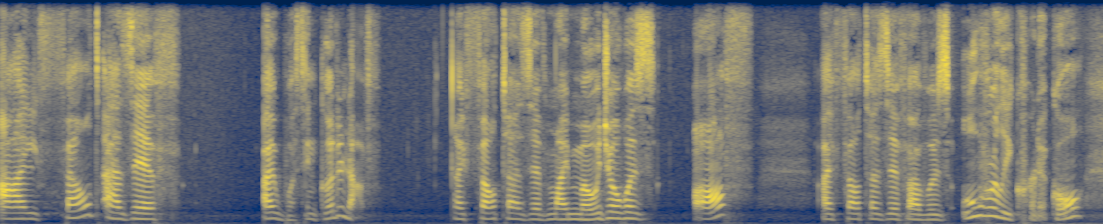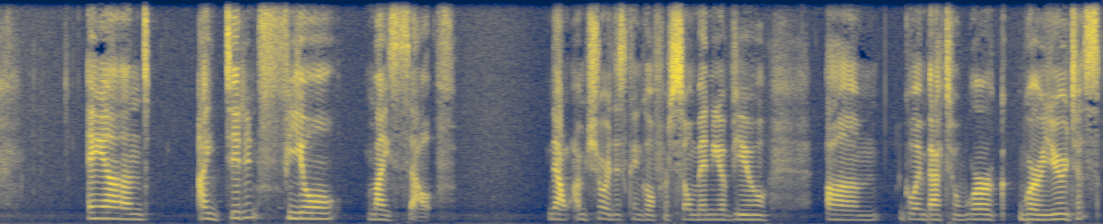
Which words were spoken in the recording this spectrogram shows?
I felt as if I wasn't good enough. I felt as if my mojo was off. I felt as if I was overly critical. And I didn't feel myself. Now, I'm sure this can go for so many of you um, going back to work where you're just,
